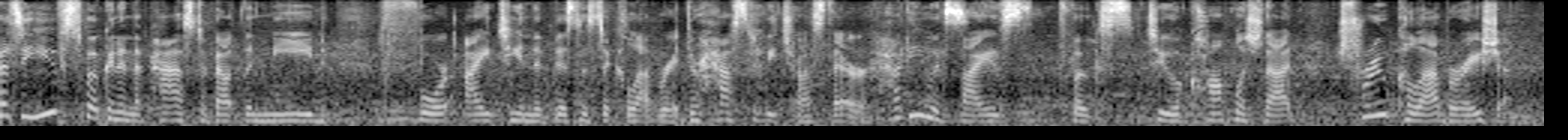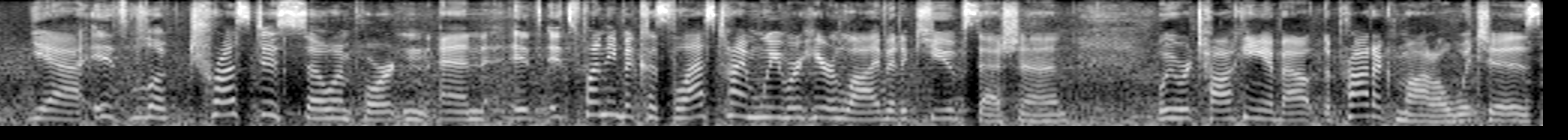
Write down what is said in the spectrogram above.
Betsy, you've spoken in the past about the need for IT and the business to collaborate. There has to be trust there. How do you advise folks to accomplish that true collaboration? Yeah, it's look, trust is so important, and it's it's funny because the last time we were here live at a Cube session, we were talking about the product model, which is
